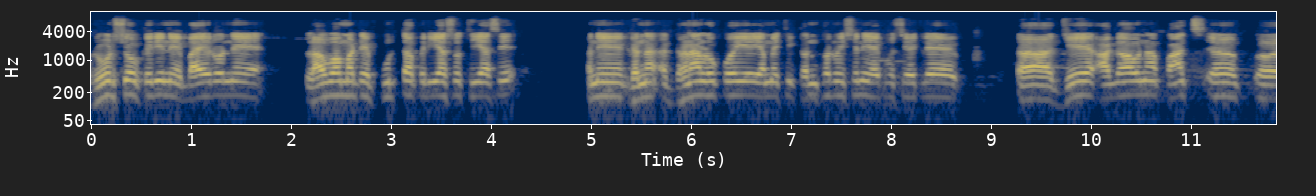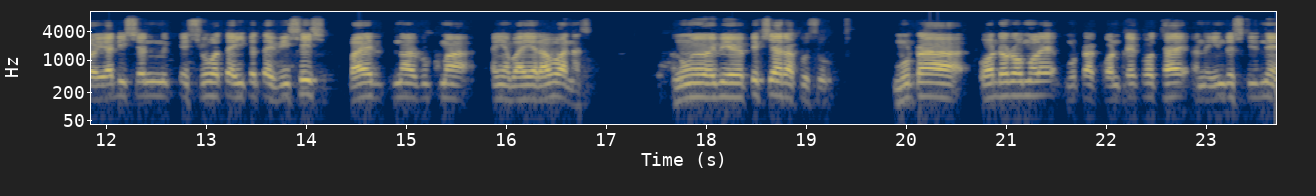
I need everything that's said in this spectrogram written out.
રોડ શો કરીને બાયરોને લાવવા માટે પૂરતા પ્રયાસો થયા છે. અને ઘણા ઘણા લોકોએ એમાંથી કન્ફર્મેશન આપ્યું છે. એટલે જે અગાઉના પાંચ એડિશન કે શો હતા એ કરતાં વિશેષ બાયરના રૂપમાં અહીંયા બાયર આવવાના છે. હું એવી અપેક્ષા રાખું છું. મોટા ઓર્ડરો મળે, મોટા કોન્ટ્રાક્ટો થાય અને ઇન્ડસ્ટ્રીને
